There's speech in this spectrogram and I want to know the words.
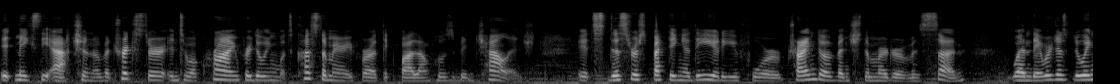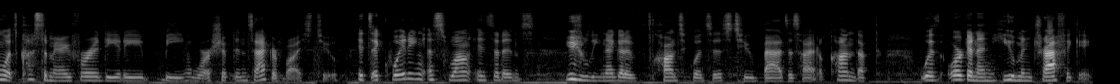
It makes the action of a trickster into a crime for doing what's customary for a tikbalang who's been challenged. It's disrespecting a deity for trying to avenge the murder of his son, when they were just doing what's customary for a deity being worshipped and sacrificed to. It's equating a aswang incidents, usually negative consequences to bad societal conduct, with organ and human trafficking.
